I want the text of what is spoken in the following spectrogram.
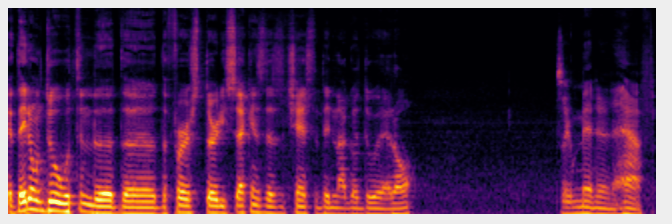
if they don't do it within the the the first thirty seconds, there's a chance that they're not gonna do it at all. It's like a minute and a half.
